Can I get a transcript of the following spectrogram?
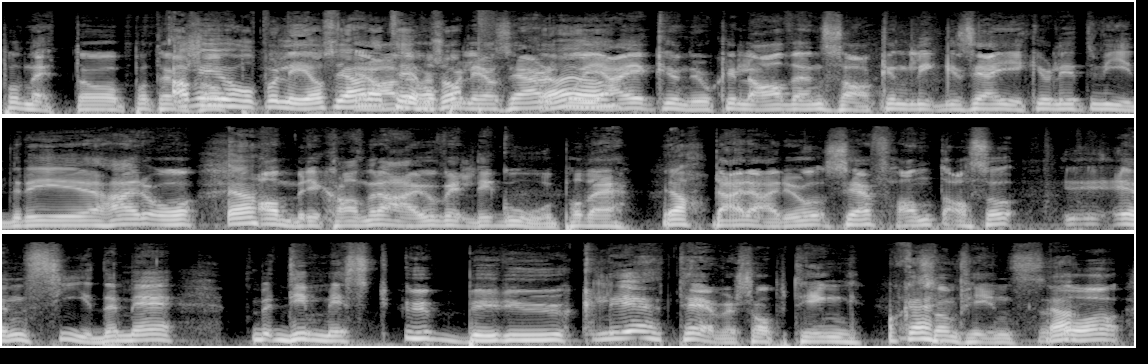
på nett og på TV-shop. Ja, vi holdt på å le oss i hjel Ja, av TV-shop. oss i Ja, ja. og jeg kunne jo ikke la den saken ligge, så jeg gikk jo litt videre i her. Og amerikanere er jo veldig gode på det. Der er jo Så jeg fant altså en side med de mest ubrukelige TV-shop-ting som fins. Ja. Og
